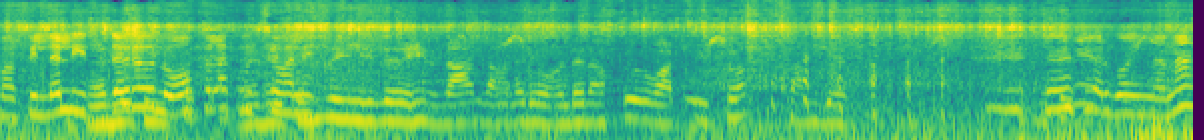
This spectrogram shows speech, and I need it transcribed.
మా పిల్లలు ఇద్దరు లోపల కూర్చోవాలి. Seni yorgoyundan ha.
